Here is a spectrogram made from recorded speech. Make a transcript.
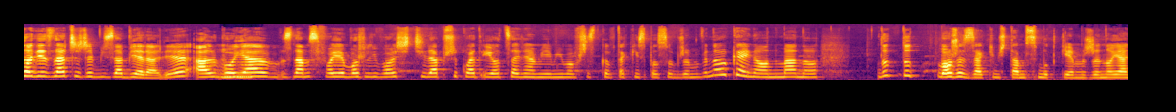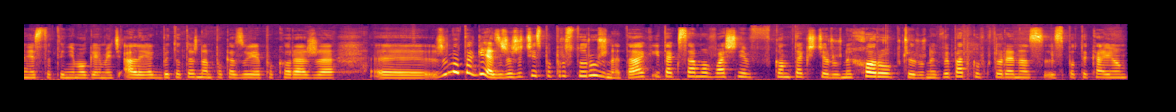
to nie znaczy, że mi zabiera, nie? Albo mhm. ja znam swoje możliwości na przykład i oceniam je mimo wszystko w taki sposób, że mówię, no okej, okay, no on ma, no no, to może z jakimś tam smutkiem, że no ja niestety nie mogę mieć, ale jakby to też nam pokazuje pokora, że, yy, że no tak jest, że życie jest po prostu różne, tak? I tak samo właśnie w kontekście różnych chorób czy różnych wypadków, które nas spotykają,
